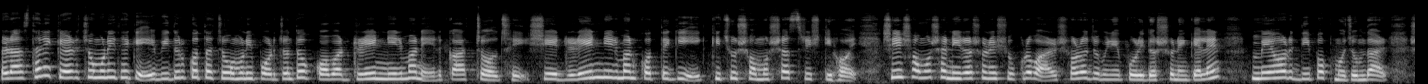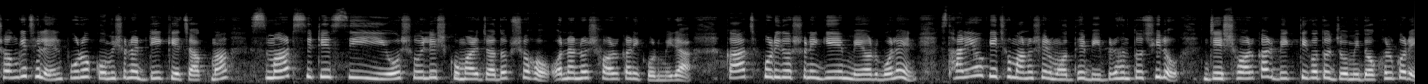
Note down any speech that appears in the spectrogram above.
রাজধানী কেরচৌমনি থেকে বিদুর্কতা চৌমনি পর্যন্ত কভার ড্রেন নির্মাণের কাজ চলছে। সে ড্রেন নির্মাণ করতে গিয়ে কিছু সমস্যার সৃষ্টি হয়। সেই সমস্যা নিরসনে শুক্রবার সরজমিনে পরিদর্শনে গেলেন মেয়র দীপক মজুমদার। সঙ্গে ছিলেন পুরো commissioner D K Chakma, smart সিটির সিইও শৈলেশ কুমার যাদব সহ অন্যান্য সরকারি কর্মীরা। কাজ পরিদর্শনে গিয়ে মেয়র বলেন, স্থানীয় কিছু মানুষের মধ্যে বিভ্রান্ত ছিল যে সরকার ব্যক্তিগত জমি দখল করে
